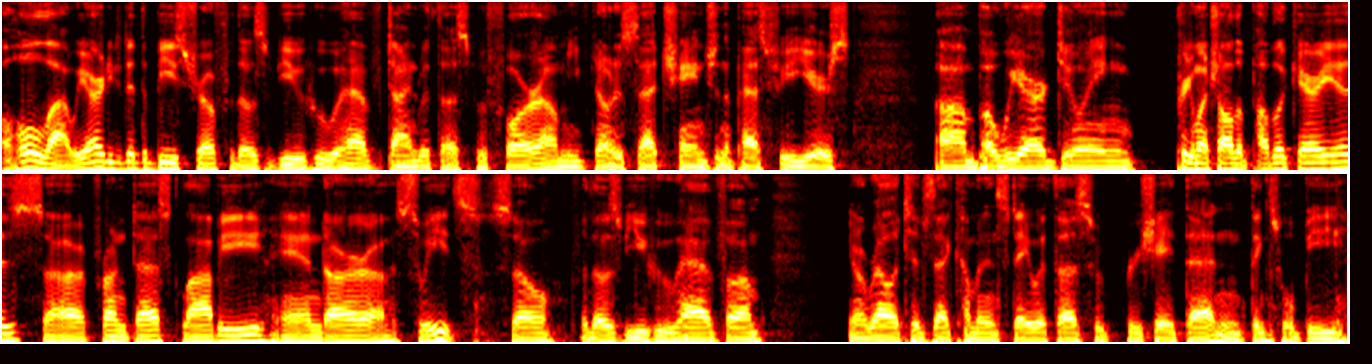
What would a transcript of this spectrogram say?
a whole lot. We already did the bistro for those of you who have dined with us before. Um, you've noticed that change in the past few years. Um, but we are doing pretty much all the public areas, uh, front desk, lobby, and our uh, suites. So for those of you who have um, you know relatives that come in and stay with us, we appreciate that, and things will be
